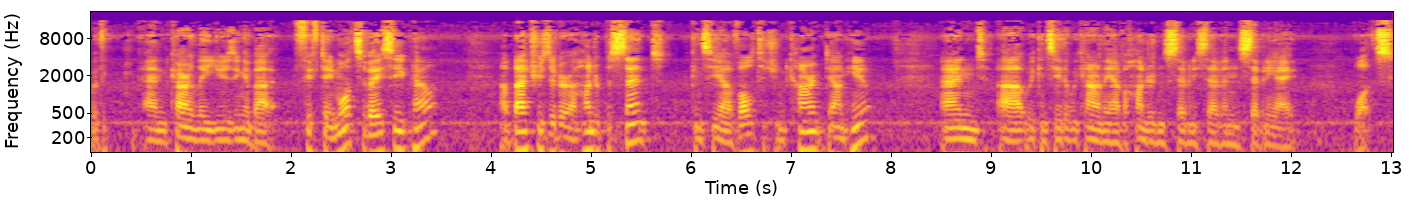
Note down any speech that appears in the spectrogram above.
with, and currently using about 15 watts of AC power. Our batteries that are 100%, you can see our voltage and current down here, and uh, we can see that we currently have 177, 78 watts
